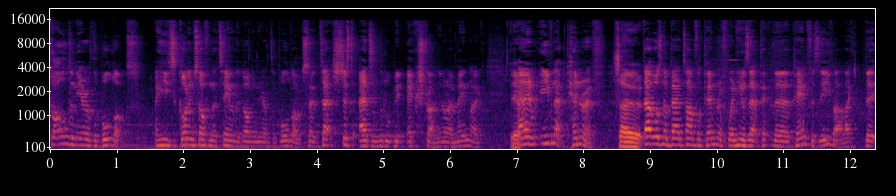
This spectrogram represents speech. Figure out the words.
golden era of the Bulldogs. He's got himself in the team of the golden era of the Bulldogs. So that just adds a little bit extra. You know what I mean? Like, Yeah. and even at Penrith, So that wasn't a bad time for Penrith when he was at Pe- the Panthers either. Like the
